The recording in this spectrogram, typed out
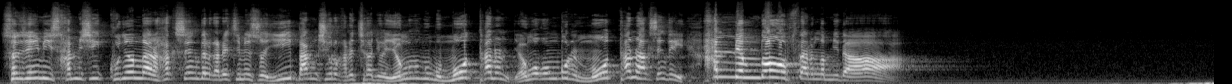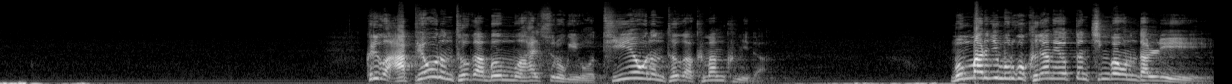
선생님이 39년간 학생들 가르치면서 이 방식으로 가르쳐가지고 영어 공부 못하는, 영어 공부를 못하는 학생들이 한 명도 없다는 겁니다. 그리고 앞에 오는 더가 뭐뭐 할수록이고 뒤에 오는 더가 그만큼이다. 뭔 말인지 모르고 그냥 외웠던 친구하고는 달리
